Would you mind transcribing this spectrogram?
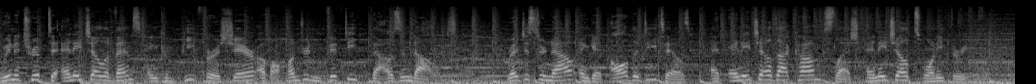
Win a trip to NHL events and compete for a share of $150,000. Register now and get all the details at nhl.com/nhl23.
